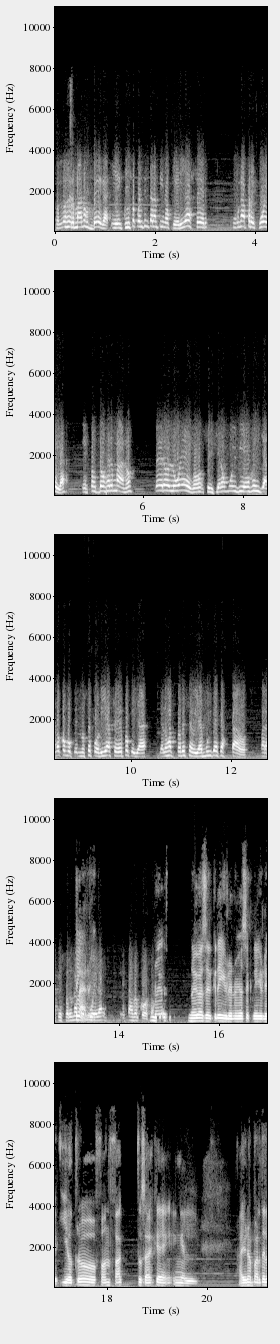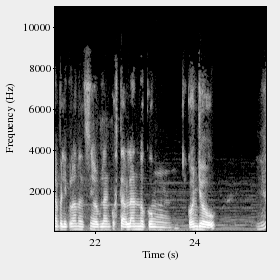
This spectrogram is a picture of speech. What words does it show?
Son los hermanos Vega. Y incluso Quentin Tarantino quería hacer una precuela de estos dos hermanos, pero luego se hicieron muy viejos y ya no como que no se podía hacer porque ya, ya los actores se veían muy desgastados para que fuera una Claro. precuela de estas dos cosas. No iba, a ser- no iba a ser creíble, no iba a ser creíble. Y otro fun fact, tú sabes que en, en el hay una parte de la película donde el señor Blanco está hablando con, con Joe Ujú.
